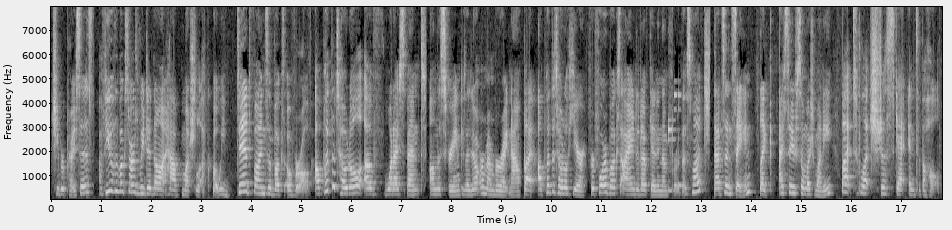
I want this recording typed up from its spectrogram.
cheaper prices. A few of the bookstores we did not have much luck, but we did find some books overall. I'll put the total of what I spent on the screen because I don't remember right now, but I'll put the total here For four books, I ended up getting them for this much. That's insane. Like, I saved so much money. But let's just get into the haul,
